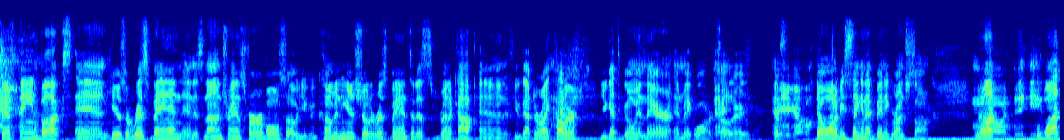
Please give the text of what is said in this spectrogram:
15 bucks and here's a wristband and it's non-transferable so you can come in here and show the wristband to this rent-a-cop and if you got the right color you get to go in there and make water so there you go There you go. don't want to be singing that Benny Grunch song No, What- indeed. what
